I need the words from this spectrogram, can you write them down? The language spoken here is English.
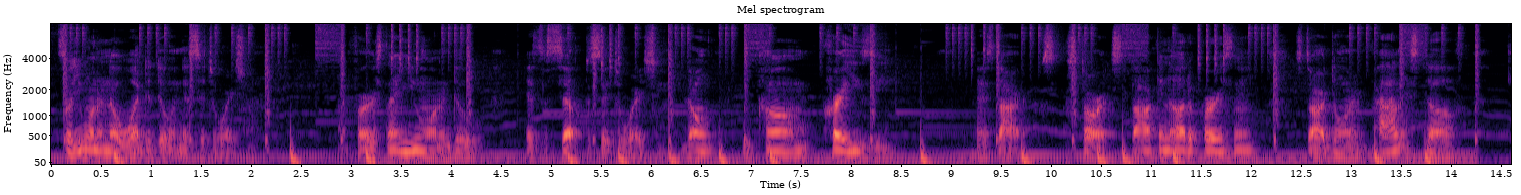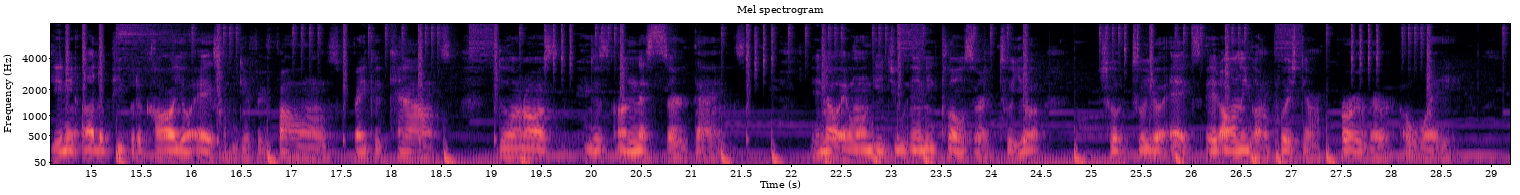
So you want to know what to do in this situation. The first thing you want to do is accept the situation. Don't become crazy and start start stalking the other person, start doing violent stuff getting other people to call your ex from different phones, fake accounts, doing all just unnecessary things. You know, it won't get you any closer to your to, to your ex. It only gonna push them further away.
